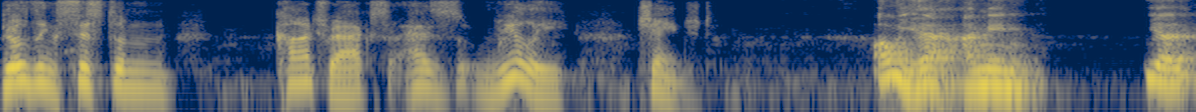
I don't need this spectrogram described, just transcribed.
building system contracts has really changed. Oh yeah, I mean, yeah,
